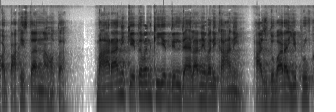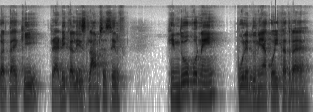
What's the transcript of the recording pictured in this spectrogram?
और पाकिस्तान ना होता। महारानी केतवन की ये दिल दहलाने वाली कहानी आज दोबारा ये प्रूव करता है कि रेडिकल इस्लाम से सिर्फ़ हिंदुओं को नहीं, पूरे दुनिया को ही खतरा है।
